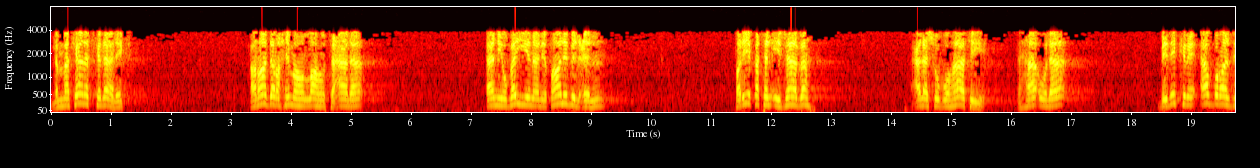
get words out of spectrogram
لما كانت كذلك أراد رحمه الله تعالى أن يبين لطالب العلم طريقة الإجابة على شبهات هؤلاء بذكر أبرز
